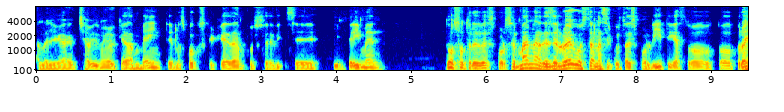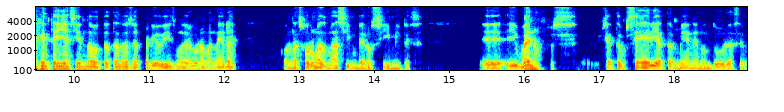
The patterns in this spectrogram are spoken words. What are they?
a la llegada del chavismo y hoy quedan 20, los pocos que quedan pues se, se imprimen dos o tres veces por semana. Desde luego están las circunstancias políticas, todo, todo, pero hay gente ahí haciendo, tratando de hacer periodismo de alguna manera con las formas más inverosímiles. Eh, y bueno, pues gente seria también en Honduras, en,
